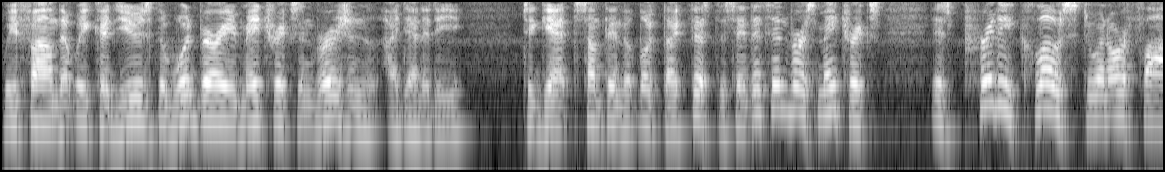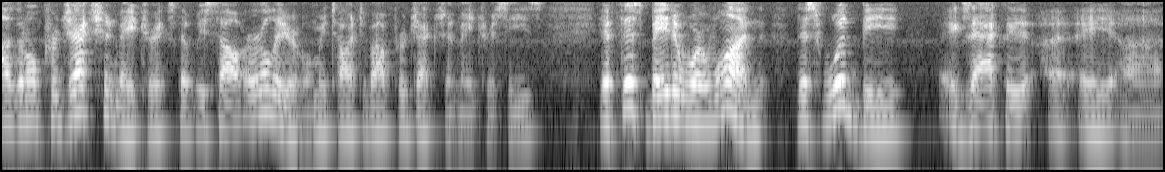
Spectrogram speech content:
We found that we could use the Woodbury matrix inversion identity to get something that looked like this, to say this inverse matrix is pretty close to an orthogonal projection matrix that we saw earlier when we talked about projection matrices. If this beta were 1, this would be exactly a, a, uh,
